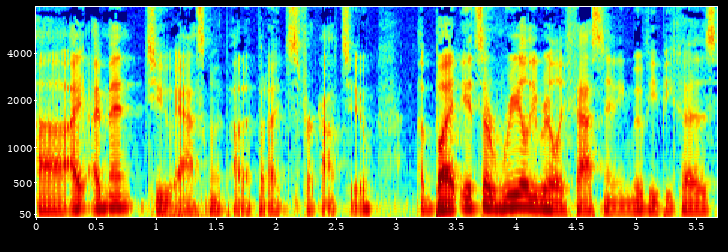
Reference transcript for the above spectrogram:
Uh, I, I meant to ask him about it, but I just forgot to. Uh, But it's a really, really fascinating movie because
